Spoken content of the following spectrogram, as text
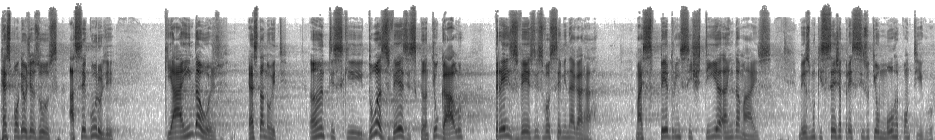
Respondeu Jesus: Asseguro-lhe que ainda hoje, esta noite, antes que duas vezes cante o galo, três vezes você me negará. Mas Pedro insistia ainda mais: mesmo que seja preciso que eu morra contigo,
